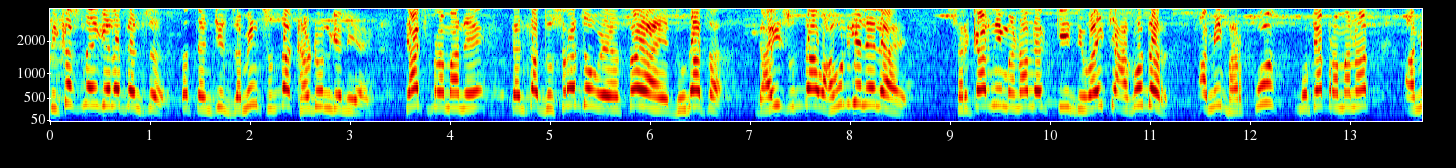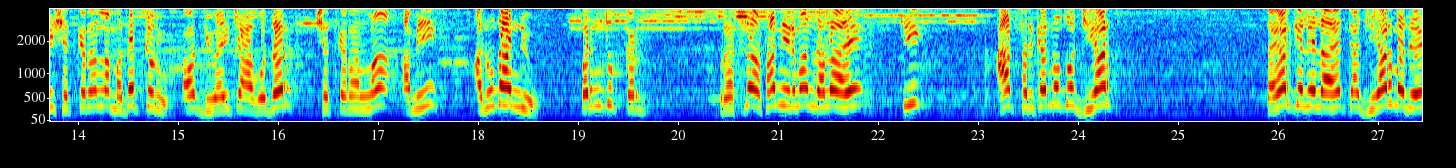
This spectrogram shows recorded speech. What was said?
पिकच नाही गेलं त्यांचं तर त्यांची जमीनसुद्धा खरडून गेली आहे. त्याचप्रमाणे त्यांचा दुसरा जो व्यवसाय आहे दुधाचा गाईसुद्धा वाहून गेलेल्या आहे. सरकारने म्हणालं की दिवाळीच्या अगोदर आम्ही भरपूर मोठ्या प्रमाणात आम्ही शेतकऱ्यांना मदत करू. दिवाळीच्या अगोदर शेतकऱ्यांना आम्ही अनुदान देऊ. परंतु कर प्रश्न असा निर्माण झाला आहे की आज सरकारनं जो जी आर तयार केलेला आहे त्या जी आरमध्ये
